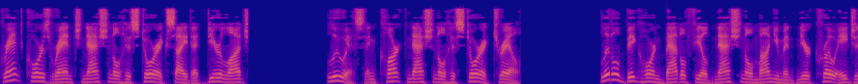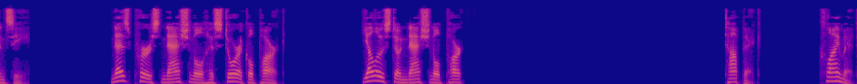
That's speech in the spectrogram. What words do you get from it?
Grant Kohrs Ranch National Historic Site at Deer Lodge. Lewis and Clark National Historic Trail. Little Bighorn Battlefield National Monument near Crow Agency. Nez Perce National Historical Park. Yellowstone National Park. Climate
